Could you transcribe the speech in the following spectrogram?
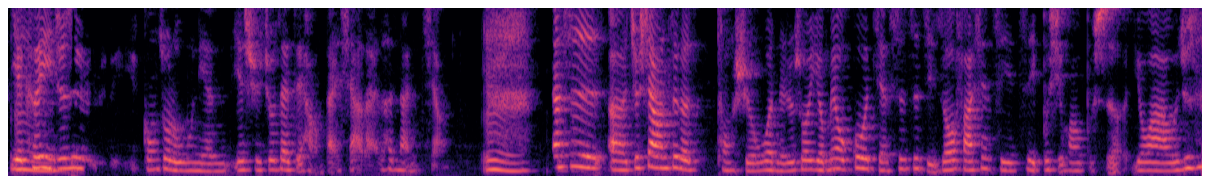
也可以，就是工作了五年，也许就在这行待下来了，很难讲。嗯。但是，呃，就像这个同学问的，就是说有没有过检视自己之后，发现其实自己不喜欢不适合？有啊，我就是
